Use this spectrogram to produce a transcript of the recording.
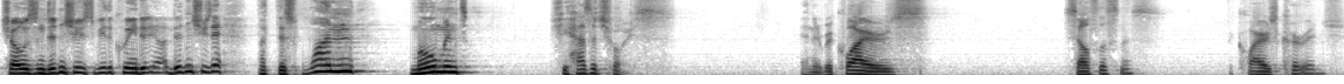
chosen, didn't choose to be the queen, didn't, didn't choose it. But this one moment, she has a choice. And it requires selflessness, requires courage,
